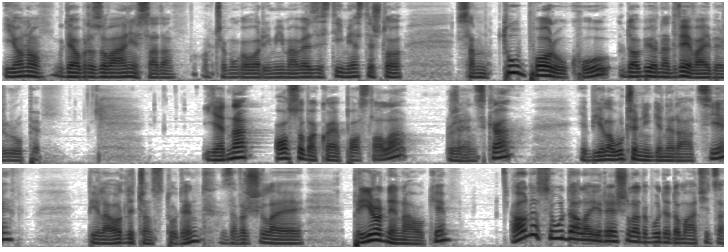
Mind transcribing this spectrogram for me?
I ono gde obrazovanje sada, o čemu govorim, ima veze s tim, jeste što sam tu poruku dobio na dve Viber grupe. Jedna osoba koja je poslala, ženska, je bila učenik generacije, bila je odličan student, završila je prirodne nauke, a onda se udala i rešila da bude domaćica,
